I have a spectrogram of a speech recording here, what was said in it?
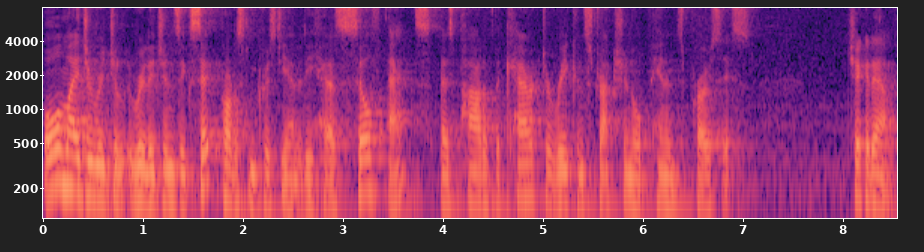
All major religions except Protestant Christianity has self acts as part of the character reconstruction or penance process. Check it out.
